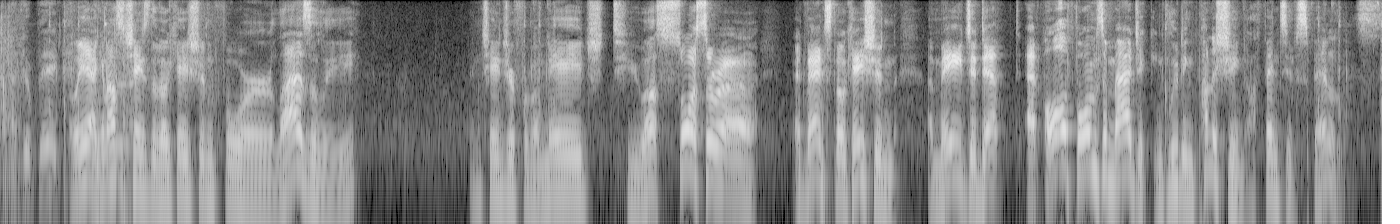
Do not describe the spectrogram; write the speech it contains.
Have your pick. Oh yeah, I can also change the vocation for Lazuli. And change her from a mage to a sorcerer. Advanced vocation. A mage adept at all forms of magic, including punishing offensive spells.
